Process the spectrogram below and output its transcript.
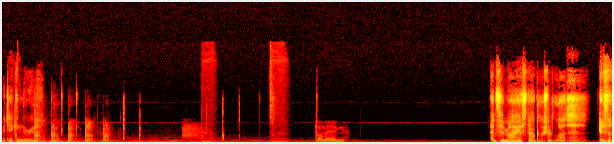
We're taking the roof. Coming. Into my establishment, lad. Is it?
